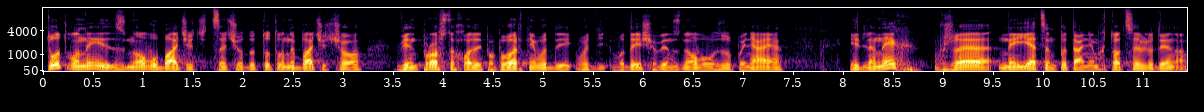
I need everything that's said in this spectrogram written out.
Тут вони знову бачать це чудо. Тут вони бачать, що він просто ходить по поверхні води, воді- води, що він знову зупиняє. І для них вже не є цим питанням, хто це людина.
